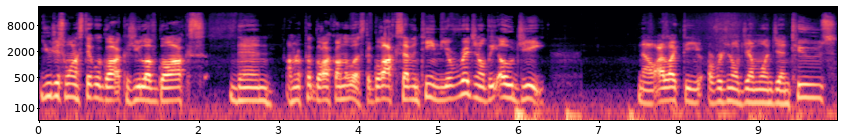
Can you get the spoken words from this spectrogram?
you just want to stick with Glock because you love Glocks, then I'm going to put Glock on the list. The Glock 17, the original, the OG. Now, I like the original Gen 1, Gen 2s.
